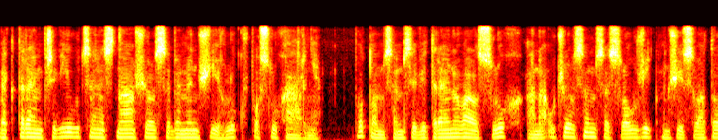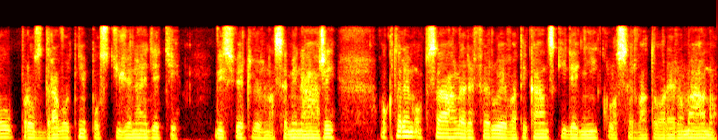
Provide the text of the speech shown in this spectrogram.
ve kterém při výuce nesnášel sebe menší hluk v posluchárně. Potom jsem si vytrénoval sluch a naučil jsem se sloužit mši svatou pro zdravotně postižené děti, vysvětlil na semináři, o kterém obsáhle referuje vatikánský deník Loservatore Romano.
